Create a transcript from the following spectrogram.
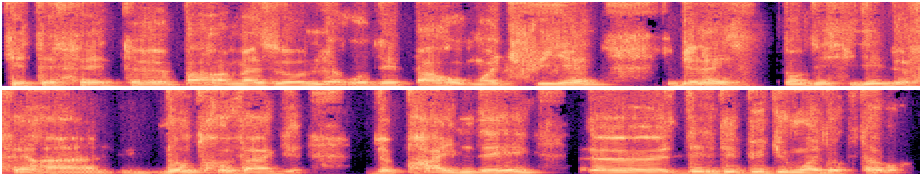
qui étaient faites euh, par Amazon au départ au mois de juillet. Et eh bien là, ils ont décidé de faire une autre vague de Prime Day euh, dès le début du mois d'octobre.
